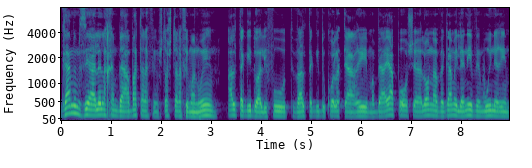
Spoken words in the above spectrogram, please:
גם אם זה יעלה לכם ב-4,000, 3,000 מנויים, אל תגידו אליפות ואל תגידו כל התארים. הבעיה פה שאלונה וגם אליניב הם ווינרים.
